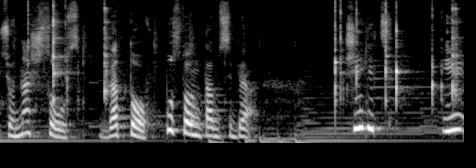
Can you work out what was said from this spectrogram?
Все, наш соус готов. Пусть он там себя чилит и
